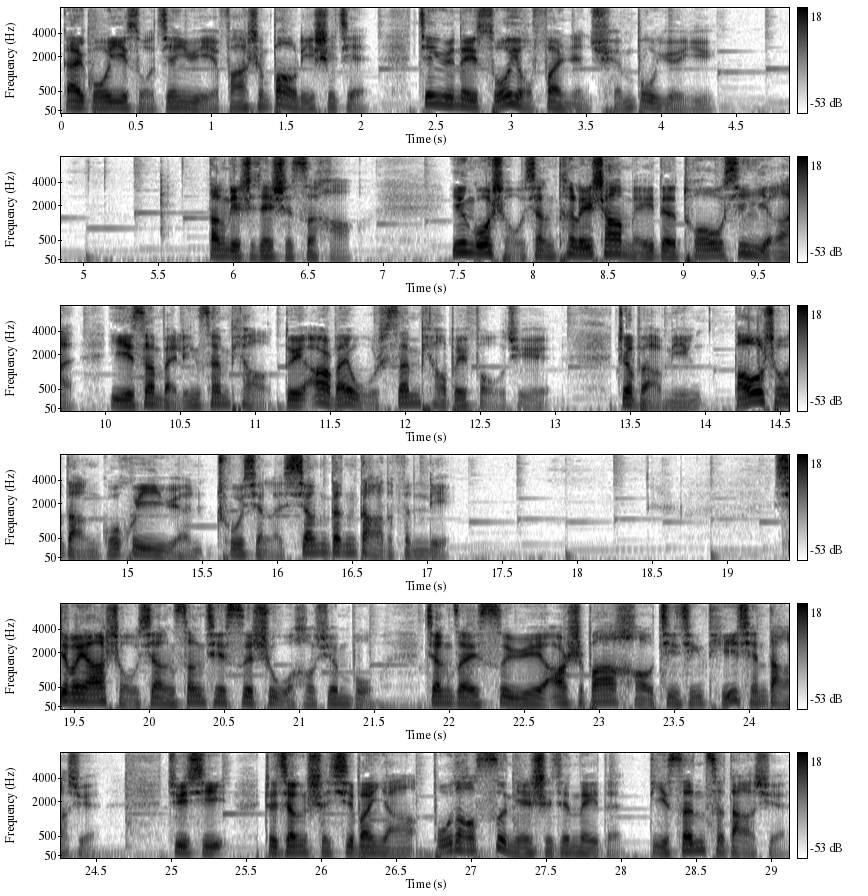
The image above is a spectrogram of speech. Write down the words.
该国一所监狱也发生暴力事件，监狱内所有犯人全部越狱。当地时间十四号。英国首相特蕾莎梅的脱欧新议案以三百零三票对二百五十三票被否决，这表明保守党国会议员出现了相当大的分裂。西班牙首相桑切斯十五号宣布，将在四月二十八号进行提前大选，据悉这将是西班牙不到四年时间内的第三次大选。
